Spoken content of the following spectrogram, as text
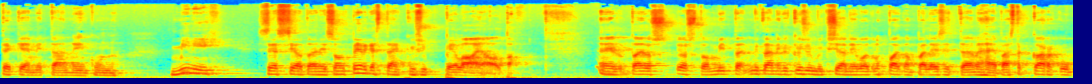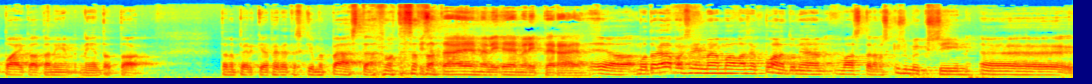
tekee mitään niin kuin mini sessiota, niin se on pelkästään kysy pelaajalta. Ei, tota, jos, jos on mitään, mitään niin kysymyksiä, niin voi tulla paikan päälle esittää ja mehän ei päästä karkuun paikalta, niin, niin tota, tänne perkele periaatteessa me päästään. Mutta tota, Pistetään Emeli, Emeli perään. Joo, mutta tapauksessa niin me ollaan sen puolen tunnin vastailemassa kysymyksiin. Öö,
